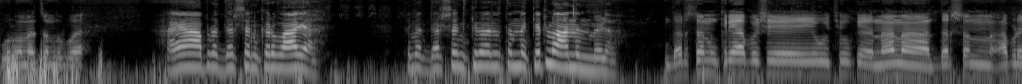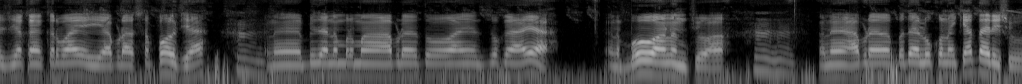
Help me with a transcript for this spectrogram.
બોલો ને ચંદુભાઈ. આયા આપણે દર્શન કરવા આવ્યા તમે દર્શન કર્યા એટલે તમને કેટલો આનંદ મળ્યો? દર્શન કર્યા પછી એવું થયું કે ના ના દર્શન આપણે જે કાંઈ કરવા આવ્યા એ આપણા સફળ થયા. અને બીજા નંબરમાં આપણે તો અહીંયા જો કે આવ્યા અને બહુ આનંદ થયો આ. અને આપણે બધા લોકોને કહેતા રહીશું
